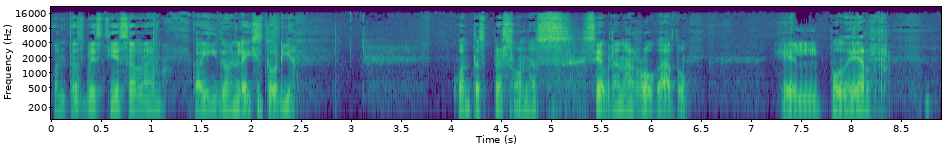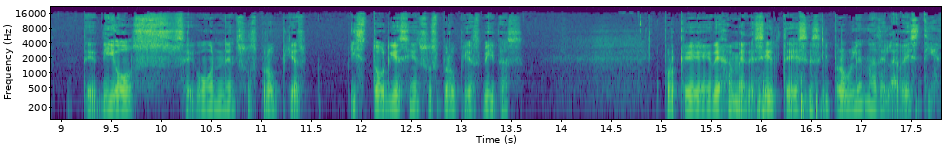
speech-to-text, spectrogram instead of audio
¿Cuántas bestias habrán caído en la historia? ¿Cuántas personas se habrán arrogado el poder de Dios según en sus propias historias y en sus propias vidas? Porque déjame decirte, ese es el problema de la bestia.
